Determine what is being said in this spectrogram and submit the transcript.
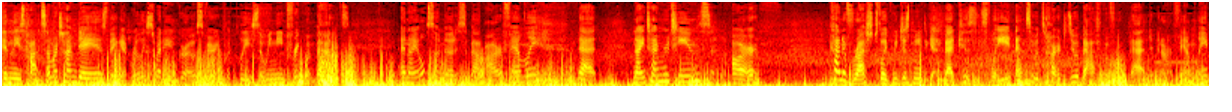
in these hot summertime days, they get really sweaty and gross very quickly, so we need frequent baths. And I also notice about our family that nighttime routines are kind of rushed, like we just need to get in bed because it's late, and so it's hard to do a bath before bed in our family.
